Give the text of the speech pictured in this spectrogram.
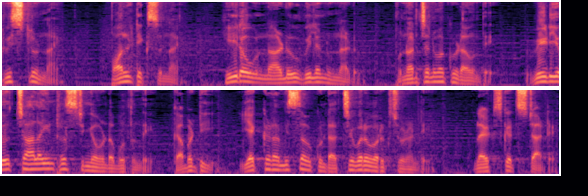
ట్విస్ట్లున్నాయి పాలిటిక్స్ ఉన్నాయి. హీరో ఉన్నాడు విలన్ ఉన్నాడు. పునర్జన్మ కూడా ఉంది. వీడియో చాలా ఇంట్రెస్టింగ్గా ఉండబోతుంది. కాబట్టి ఎక్కడ మిస్ అవ్వకుండా చివరి వరకు చూడండి. Let's get started.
